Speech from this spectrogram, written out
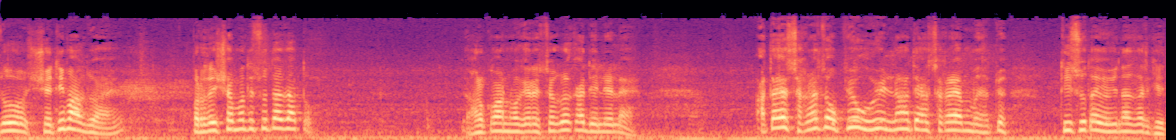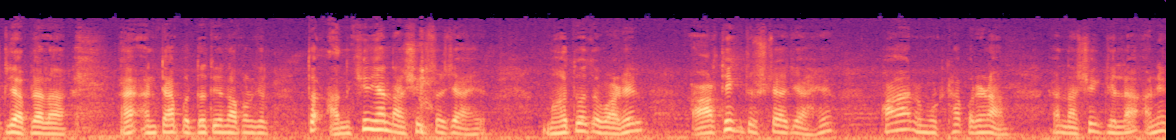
जो शेतीमाल जो आहे परदेशामध्ये सुद्धा जातो. हॉलकॉन वगैरे सगळं काय दिलेलं आहे. आता या सगळ्याचा उपयोग होईल ना त्या सगळ्या तीसुद्धा ती सुद्धा योजना जर घेतली आपल्याला आणि त्या पद्धतीनं आपण गेलो तर आणखीन ह्या नाशिकचं जे आहे महत्त्वाचं वाढेल. आर्थिकदृष्ट्या जे आहे फार मोठा परिणाम ह्या नाशिक जिल्हा आणि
